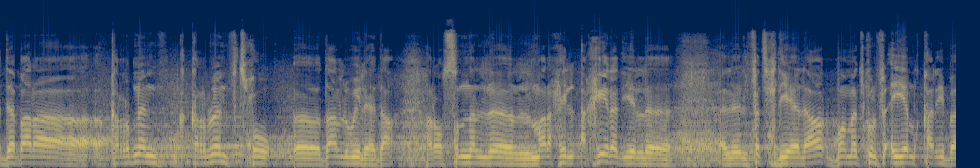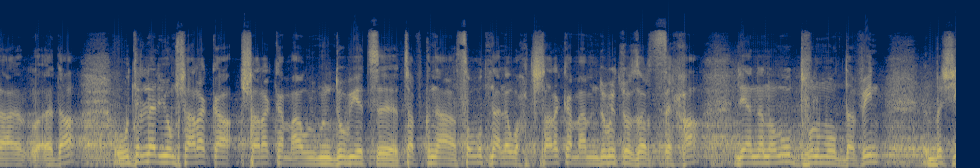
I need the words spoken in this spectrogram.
دابا راه قربنا قربنا نفتحوا دار الولاده. راه وصلنا للمراحل الأخيرة ديال الفتح ديالها. ربما تكون في الأيام القريبة هذا. ودرنا اليوم شراكة شراكة مع مندوبية اتفقنا صوتنا على واحد الشراكة مع مندوبية وزارة الصحة لأننا نوظفوا الموظفين باش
